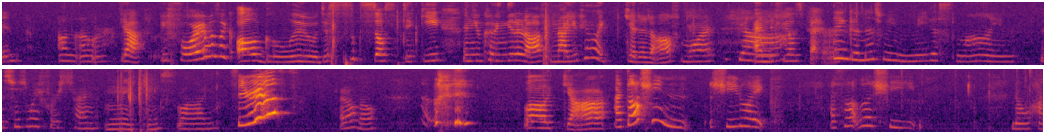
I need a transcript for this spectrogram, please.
and on our Yeah, before it was like all glue, just so sticky, and you couldn't get it off. Now you can like get it off more, yeah and it feels better. thank goodness we made a slime This was my first time making slime. serious I don't know. Well, yeah. I thought she she like I thought that she know how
